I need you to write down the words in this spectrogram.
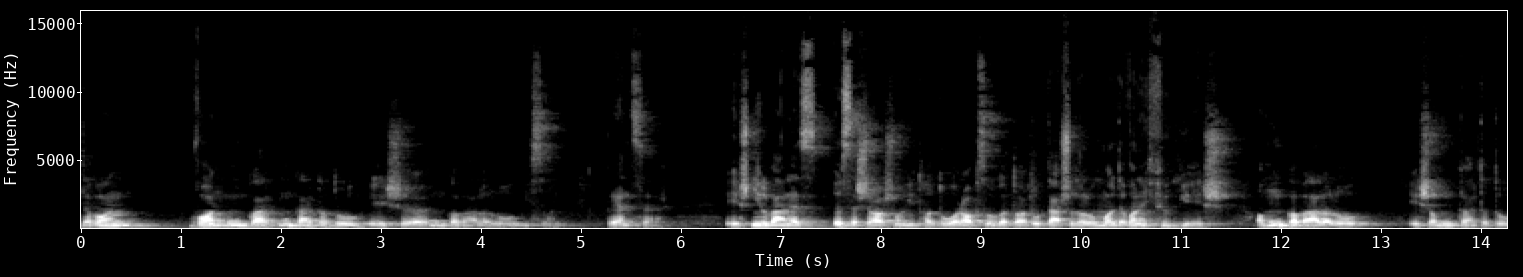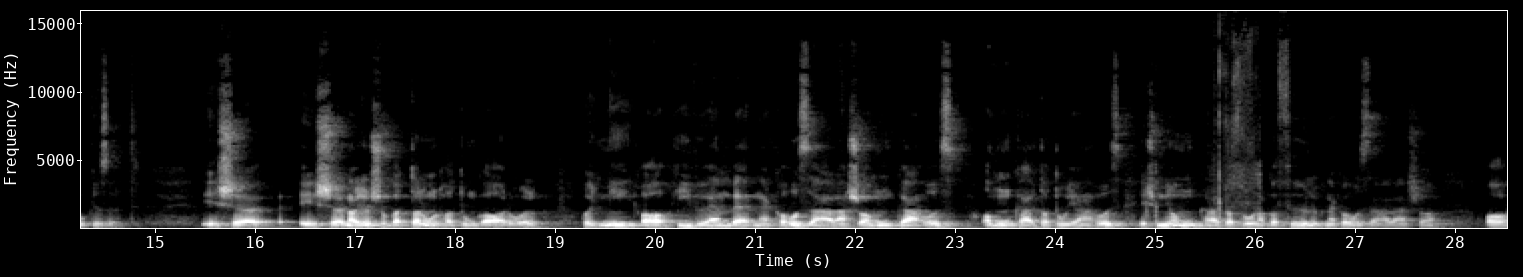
De van van munkáltató és munkavállaló viszony, rendszer. És nyilván ez összesen hasonlítható a rabszolgatartó társadalommal, de van egy függés a munkavállaló és a munkáltató között. És, és nagyon sokat tanulhatunk arról, hogy mi a hívő embernek a hozzáállása a munkához, a munkáltatójához, és mi a munkáltatónak, a főnöknek a hozzáállása a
